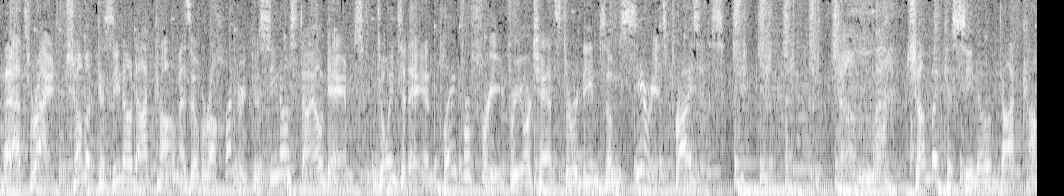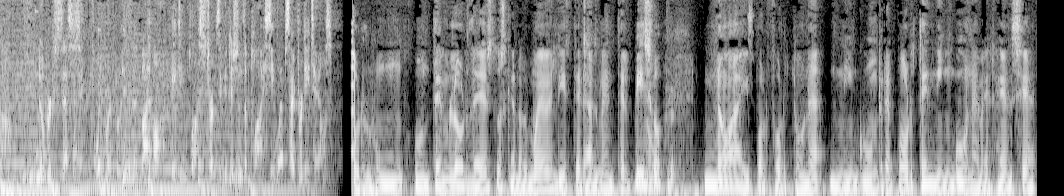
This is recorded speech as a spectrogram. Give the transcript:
That's right. ChumbaCasino.com has over 100 casino style games. Join today and play for free for your chance to redeem some serious prizes. ChumbaCasino.com. No purchase necessary. Void were prohibited by law. 18 plus terms and conditions apply. See website for details. por un, un temblor de estos que nos mueve literalmente el piso. No hay, por fortuna, ningún reporte, ninguna emergencia,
